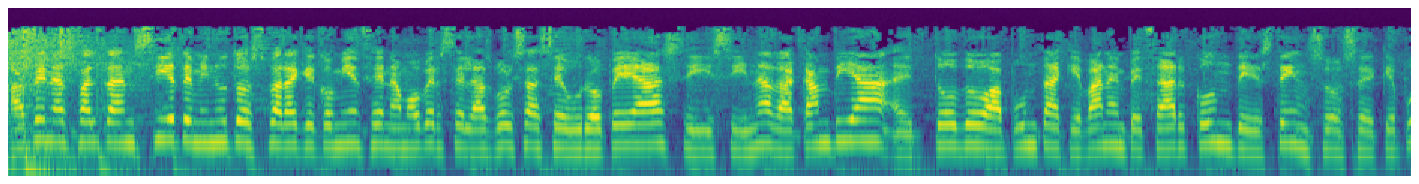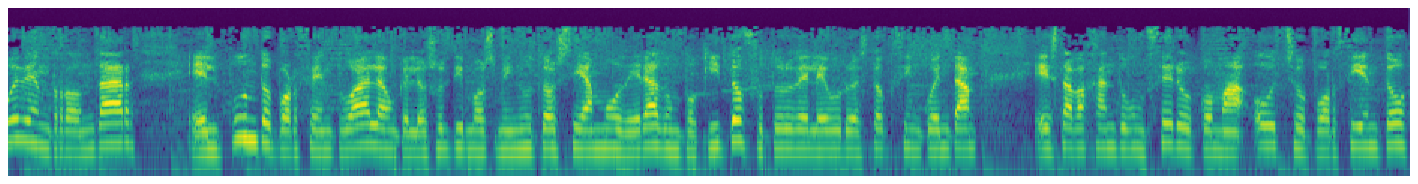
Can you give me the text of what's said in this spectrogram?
Apenas faltan siete minutos para que comiencen a moverse las bolsas europeas y si nada cambia, eh, todo apunta a que van a empezar con descensos eh, que pueden rondar el punto porcentual, aunque en los últimos minutos se ha moderado un poquito. Futuro del Eurostock 50 está bajando un 0,8%.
